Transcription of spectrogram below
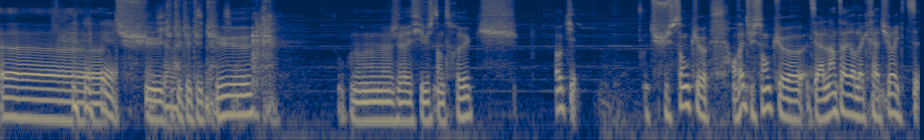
Euh, tu, tu, tu, tu, tu, tu. Je vérifie juste un truc. Ok. Tu sens que, en fait, tu sens que tu es à l'intérieur de la créature et que t'es-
